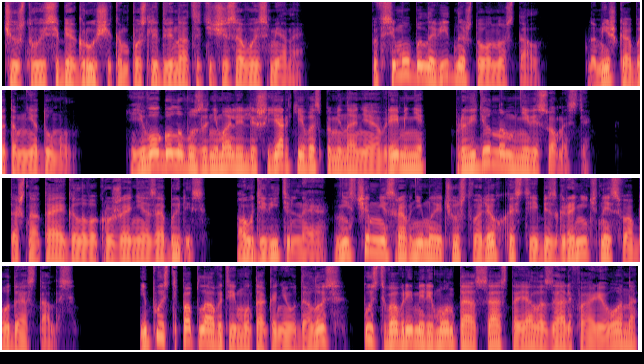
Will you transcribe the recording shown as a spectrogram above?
«Чувствую себя грузчиком после 12-часовой смены». По всему было видно, что он устал. Но Мишка об этом не думал. Его голову занимали лишь яркие воспоминания о времени, проведенном в невесомости. Тошнота и головокружение забылись, а удивительное, ни с чем не сравнимое чувство легкости и безграничной свободы осталось. И пусть поплавать ему так и не удалось, пусть во время ремонта оса стояла за Альфа Ориона,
